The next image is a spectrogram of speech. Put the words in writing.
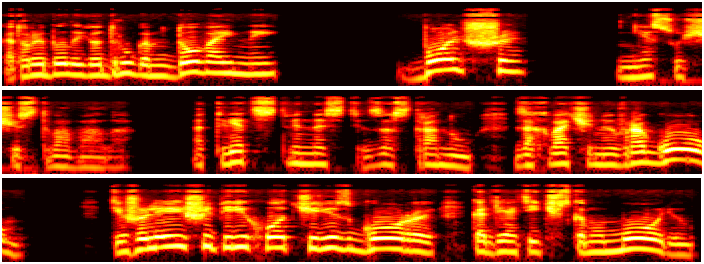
который был ее другом до войны, больше не существовало. Ответственность за страну, захваченную врагом, тяжелейший переход через горы к Адриатическому морю,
